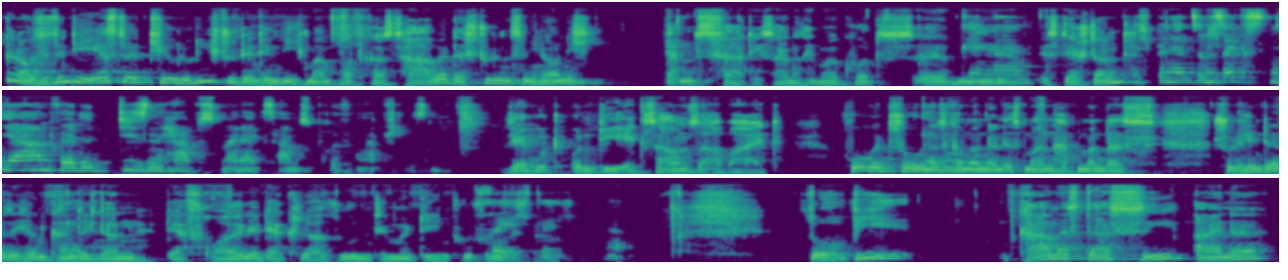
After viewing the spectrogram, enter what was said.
genau, Sie sind die erste Theologiestudentin, die ich mal im Podcast habe. Das Studium ist nämlich noch nicht ganz fertig. Sagen Sie mal kurz, äh, wie genau. ist der Stand? Ich bin jetzt im sechsten Jahr und werde diesen Herbst meine Examensprüfung abschließen. Sehr gut. Und die Examensarbeit vorgezogen, genau. das kann man, dann ist man, hat man das schon hinter sich und kann genau. sich dann der Freude der Klausur und der mündlichen Prüfung Richtig, ja. So, wie kam es, dass Sie eine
